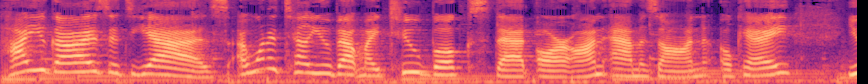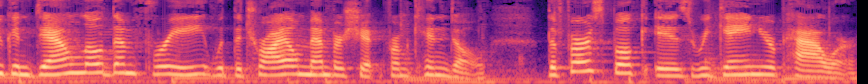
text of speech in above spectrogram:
Hi, you guys, it's Yaz. I want to tell you about my two books that are on Amazon, okay? You can download them free with the trial membership from Kindle. The first book is Regain Your Power.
